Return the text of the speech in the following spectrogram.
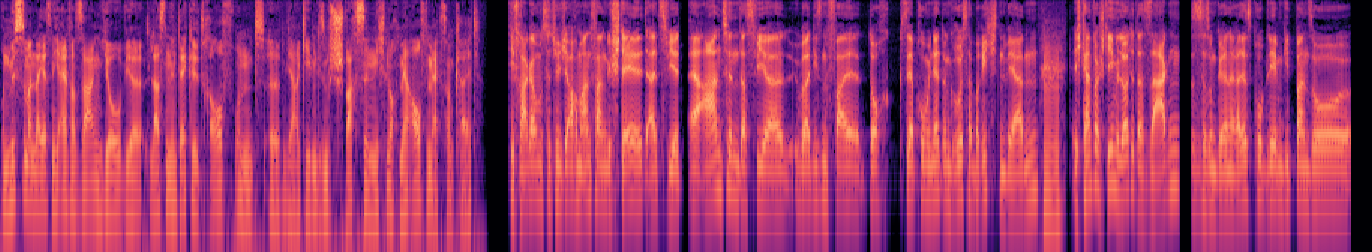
Und müsste man da jetzt nicht einfach sagen, yo, wir lassen den Deckel drauf und äh, ja, geben diesem Schwachsinn nicht noch mehr Aufmerksamkeit? Die Frage haben wir uns natürlich auch am Anfang gestellt, als wir erahnten, dass wir über diesen Fall doch sehr prominent und größer berichten werden. Hm. Ich kann verstehen, wie Leute das sagen. Das ist ja so ein generelles Problem. Gibt man so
